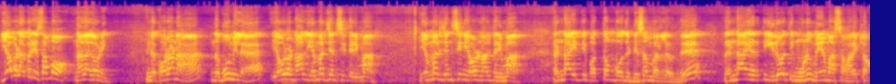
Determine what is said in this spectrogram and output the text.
எவ்வளவு பெரிய சம்பவம்? நல்ல கவனி இந்த கொரோனா இந்த பூமியில எவ்வளவு நாள் எமர்ஜென்சி தெரியுமா? எமர்ஜென்சின்னு எவ்வளவு நாள் தெரியுமா? ரெண்டாயிரத்தி பத்தொன்பது டிசம்பர்ல இருந்து ரெண்டாயிரத்தி இருபத்தி மூணு மே மாசம் வரைக்கும்.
